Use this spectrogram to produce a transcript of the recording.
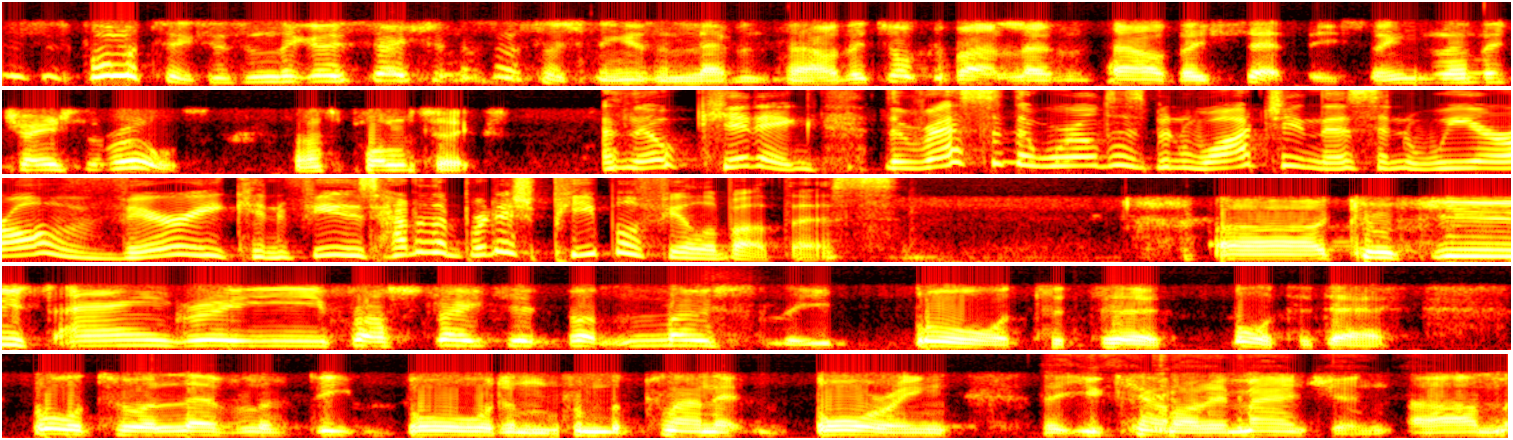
this is politics. It's a negotiation. There's no such thing as an eleventh hour. They talk about eleventh hour. They set these things, and then they change the rules. That's politics. No kidding. The rest of the world has been watching this, and we are all very confused. How do the British people feel about this? Uh, confused, angry, frustrated, but mostly bored to, to bored to death bored to a level of deep boredom from the planet boring that you cannot imagine. Um,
